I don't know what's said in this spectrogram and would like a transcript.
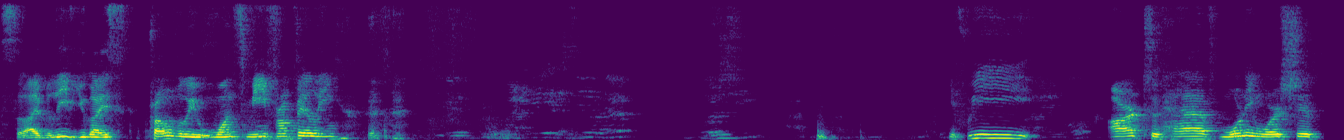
so I believe you guys probably wants me from failing. if we are to have morning worship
